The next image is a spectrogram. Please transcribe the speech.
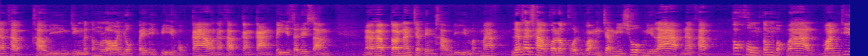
นะครับ ข่าวดีจริง ๆ มันต้องรอยกไปในปี 69 นะครับ กลางๆ ปีซะด้วยซ้ำนะครับ ตอนนั้นจะเป็นข่าวดีมากๆ แล้วถ้าชาวกรกฎหวังจะมีโชคมีลาบนะครับ ก็คงต้องบอกว่าวันที่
